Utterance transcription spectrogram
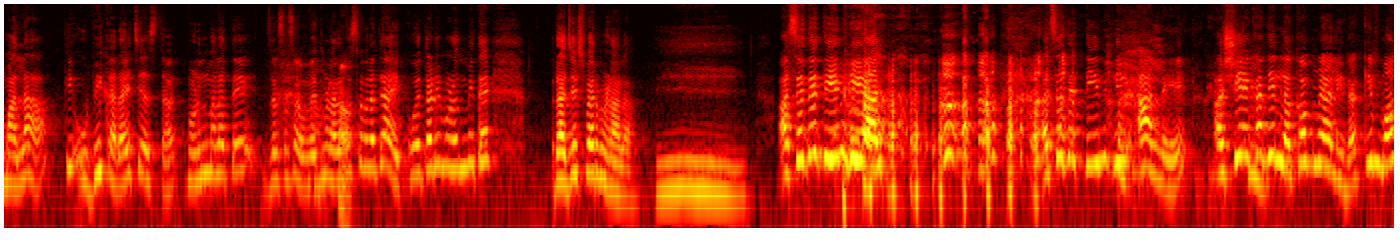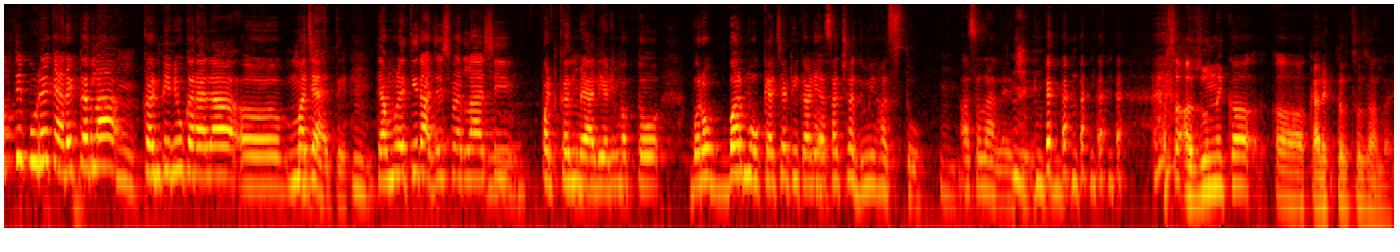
मला ती उभी करायची असतात म्हणून मला ते जसं संवेद म्हणाला तसं मला ते ऐकू येतं आणि म्हणून मी ते राजेश्वर म्हणाला. "ही." असे ते तीन ही आले. असे ते तीन ही आले. अशी एखादी लकब मिळाली ना की मग ती पुढे कॅरेक्टरला कंटिन्यू करायला मजा येते. त्यामुळे ती राजेश्वरला अशी पटकन मिळाली आणि मग तो बरोबर मोक्याच्या ठिकाणी असा छदमी हसतो. असं झालंय ते. असं अजून एका कॅरेक्टरचं झालंय.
